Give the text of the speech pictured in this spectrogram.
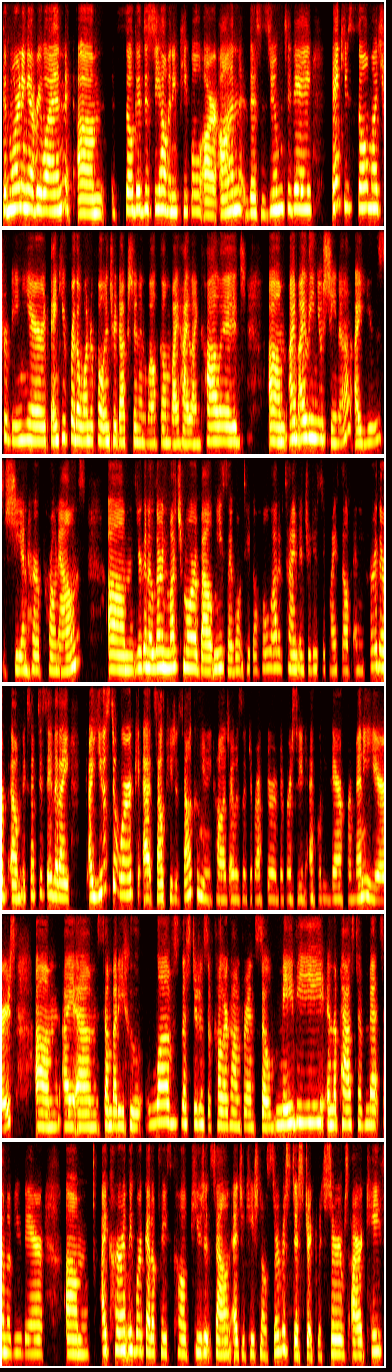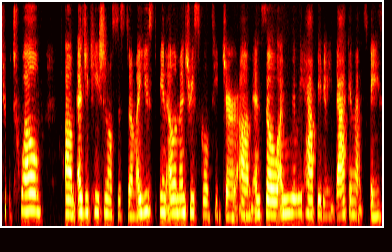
Good morning, everyone. Um, it's so good to see how many people are on this Zoom today. Thank you so much for being here. Thank you for the wonderful introduction and welcome by Highline College. Um, I'm Eileen Yoshina. I use she and her pronouns. Um, you're going to learn much more about me, so I won't take a whole lot of time introducing myself any further, um, except to say that I I used to work at South Puget Sound Community College. I was the director of diversity and equity there for many years. Um, I am somebody who loves the Students of Color Conference, so maybe in the past have met some of you there. Um, I currently work at a place called Puget Sound Educational Service District, which serves our K through 12 um, educational system. I used to be an elementary school teacher, um, and so I'm really happy to be back in that space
